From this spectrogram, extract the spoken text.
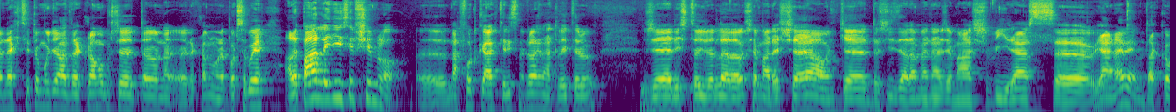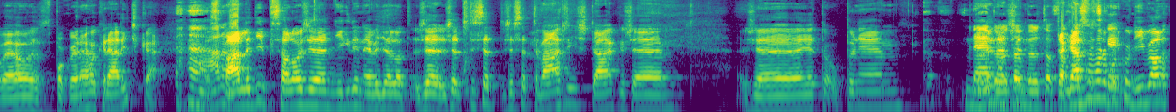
e, nechci tomu dělat reklamu, protože to ne, reklamu nepotřebuje, ale pár lidí si všimlo e, na fotkách, které jsme dali na Twitteru, že když stojíš vedle Leoše Mareše a on tě drží za ramena, že máš výraz, e, já nevím, takového spokojeného králička. Pár lidí psalo, že nikdy nevidělo, že, že, ty se, že se tváříš tak, že že je to úplně... Ne, byl to, byl to Tak já jsem se na to díval,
